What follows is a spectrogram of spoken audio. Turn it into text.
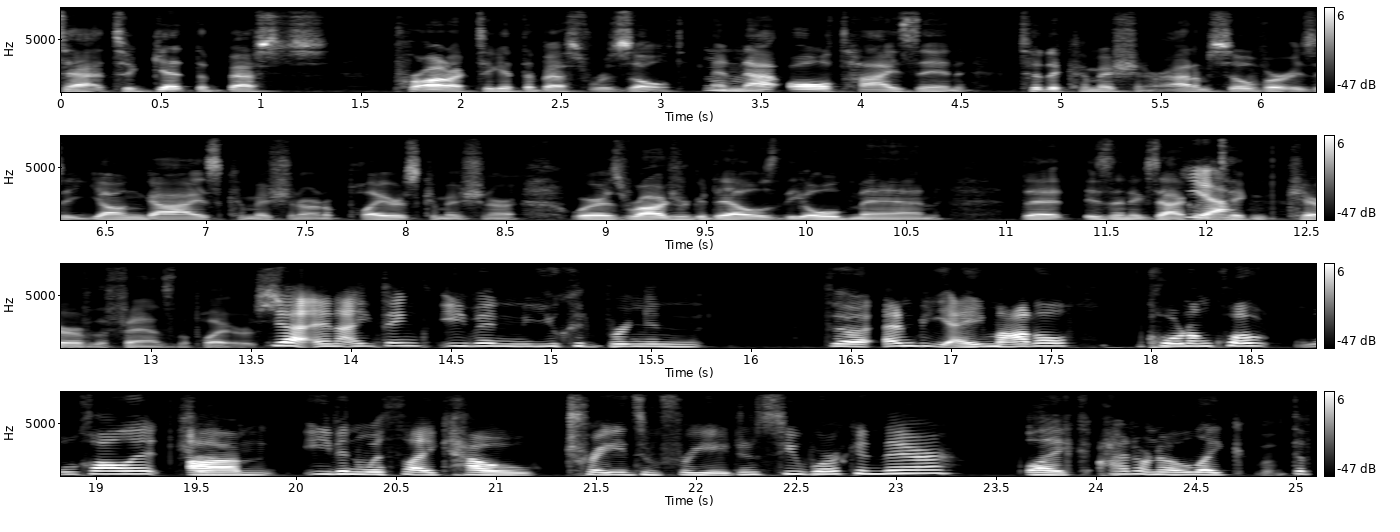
to to get the best product to get the best result. And mm-hmm. that all ties in to the commissioner. Adam Silver is a young guy's commissioner and a player's commissioner, whereas Roger Goodell is the old man that isn't exactly Yeah. taking care of the fans and the players. Yeah, and I think even you could bring in the NBA model, quote unquote, we'll call it. Sure. Um, even with like how trades and free agency work in there. Like I don't know, like the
